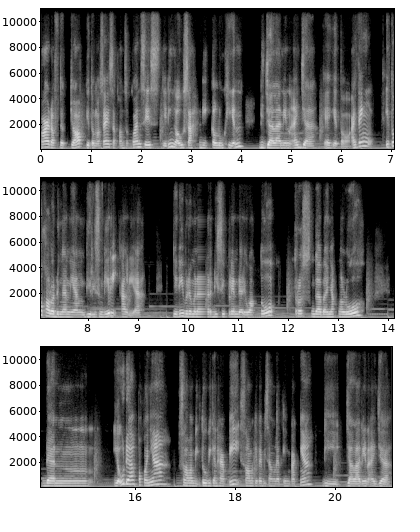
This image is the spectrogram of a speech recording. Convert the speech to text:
part of the job gitu. Maksudnya it's a consequences. Jadi nggak usah dikeluhin dijalanin aja. Kayak gitu. I think itu kalau dengan yang diri sendiri kali ya. Jadi benar-benar disiplin dari waktu terus nggak banyak ngeluh dan ya udah pokoknya selama itu bikin happy selama kita bisa ngeliat impactnya dijalanin aja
